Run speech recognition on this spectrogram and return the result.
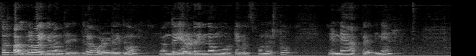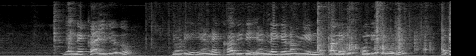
ಸ್ವಲ್ಪ ಅಗಲವಾಗಿರುವಂಥದ್ದಿದ್ರೆ ಒಳ್ಳೆಯದು ಒಂದು ಎರಡರಿಂದ ಮೂರು ಟೇಬಲ್ ಸ್ಪೂನ್ ಅಷ್ಟು ಎಣ್ಣೆ ಹಾಕ್ತಾ ಇದ್ದೀನಿ. ಎಣ್ಣೆ ಕಾಯಿಲಿ ಅದು. ನೋಡಿ, ಎಣ್ಣೆ ಕಾದಿದೆ. ಎಣ್ಣೆಗೆ ನಾವು ಏನು ಮಸಾಲೆ ರುಬ್ಕೊಂಡಿದ್ವಿ ನೋಡಿ, ಅದು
